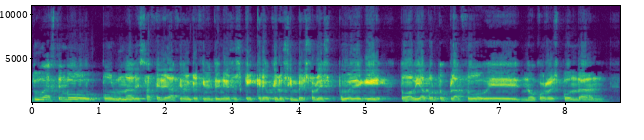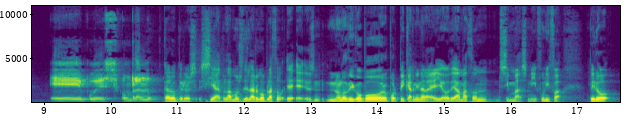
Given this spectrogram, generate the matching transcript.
dudas tengo por una desaceleración del crecimiento de ingresos que creo que los inversores puede que todavía a corto plazo eh, no correspondan eh, pues comprando. Claro, pero si hablamos de largo plazo, eh, eh, no lo digo por, por picar ni nada, eh, yo de Amazon sin más, ni fu ni fa. Pero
